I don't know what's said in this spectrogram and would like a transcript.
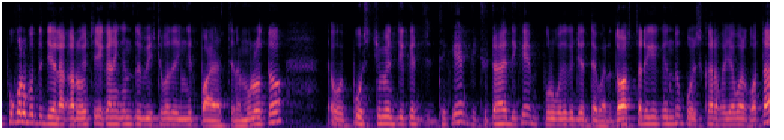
উপকূলবর্তী যে এলাকা রয়েছে, এখানে কিন্তু বৃষ্টিপাতের ইঙ্গিত পাওয়া যাচ্ছে না। মূলত ওই পশ্চিমের দিকে থেকে কিছুটা দিকে পূর্ব দিকে যেতে পারে। দশ তারিখে কিন্তু পরিষ্কার হয়ে যাওয়ার কথা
